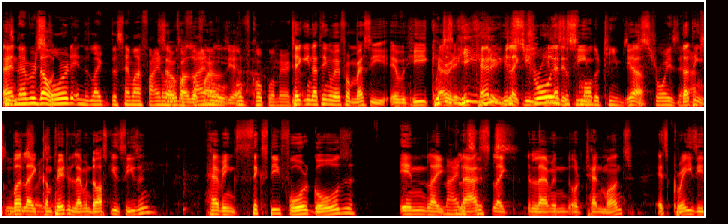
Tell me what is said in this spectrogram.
He's And never no. scored in the, like the semifinal or Semifinals the final finals, yeah. of Copa America. taking nothing away from Messi, if he carried. is- it. he, carried. He, like he, he destroys led the his team. smaller teams. He Yeah, destroys them. nothing. But like destroys compared to Lewandowski's season, having 64 goals in like Nine last assists. like 11 or 10 months, It's crazy.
